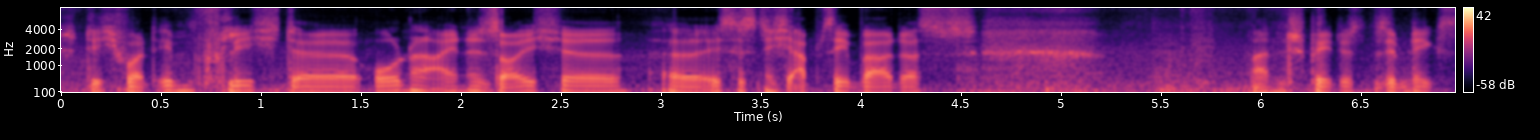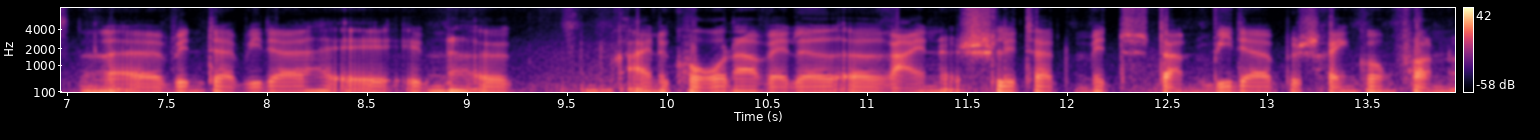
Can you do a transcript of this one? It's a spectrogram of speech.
Stichwort Impfpflicht. Äh, ohne eine solche äh, ist es nicht absehbar, dass man spätestens im nächsten äh, Winter wieder in eine Corona-Welle reinschlittert mit dann wieder Beschränkung von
